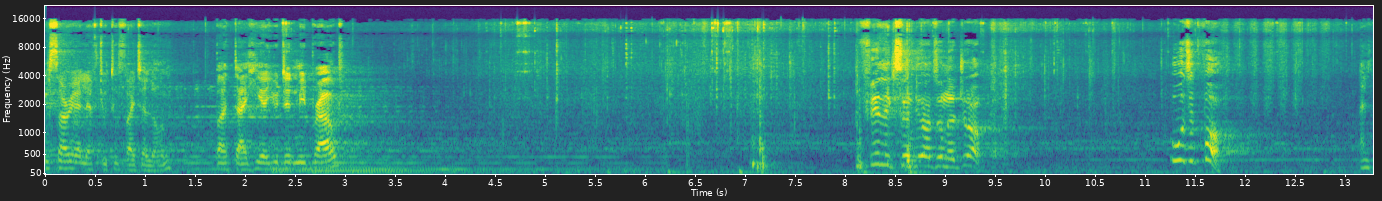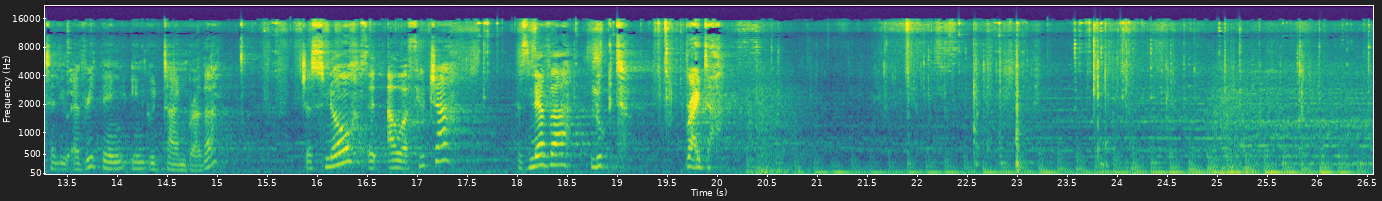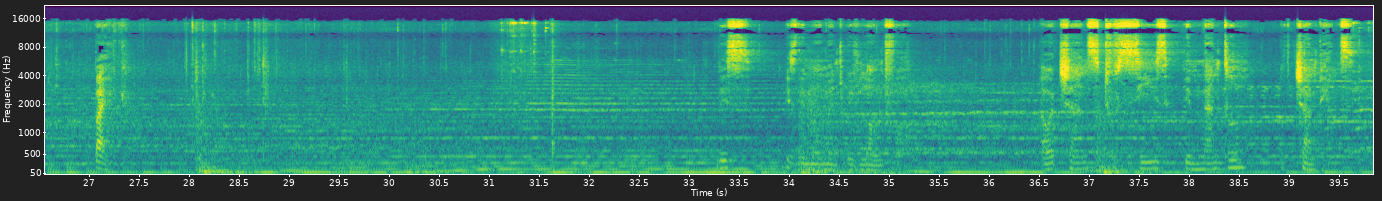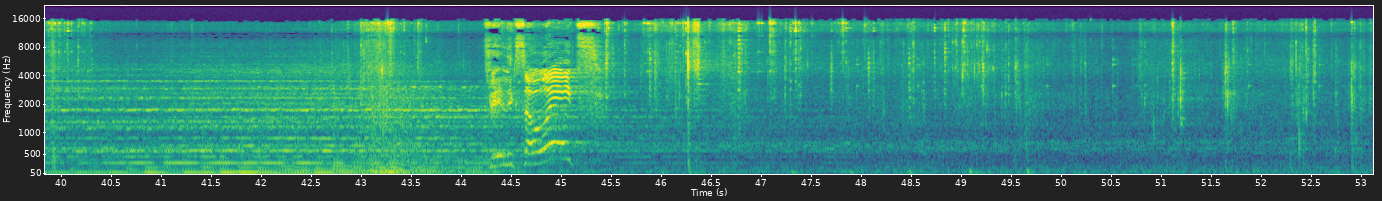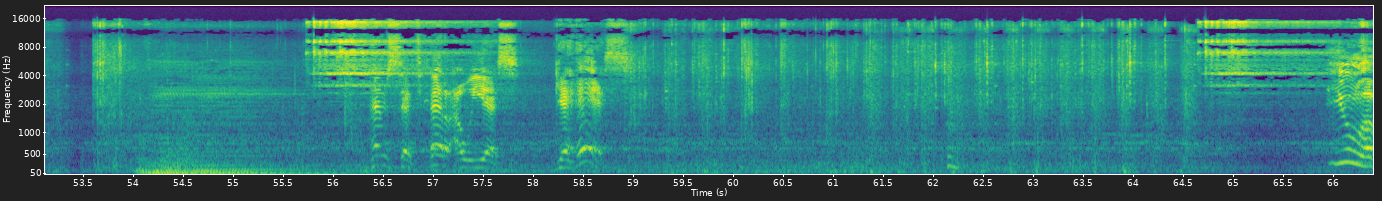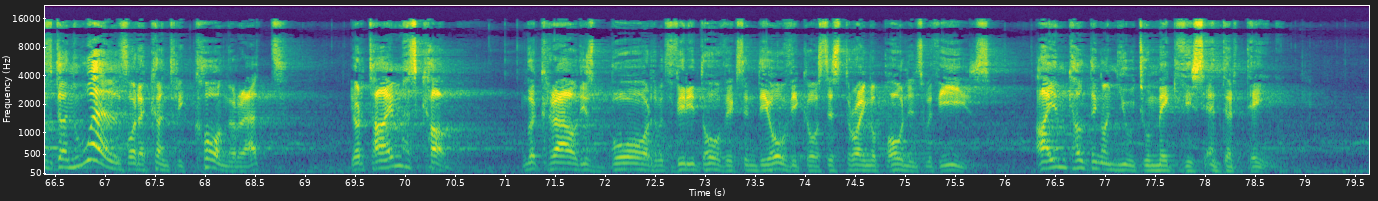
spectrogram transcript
Am sorry I left you to fight alone, but I hear you did me proud. Felix sent you out on a job. Who was it for? I'll tell you everything in good time, brother. Just know that our future has never looked brighter. Bayek. Our chance to seize the mantle of champions. Felix awaits! Hemset her awiyes. Gehes. You have done well for a country Conrad. Your time has come. The crowd is bored with Viridovix and Diovicos destroying opponents with ease. I am counting on you to make this entertaining.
